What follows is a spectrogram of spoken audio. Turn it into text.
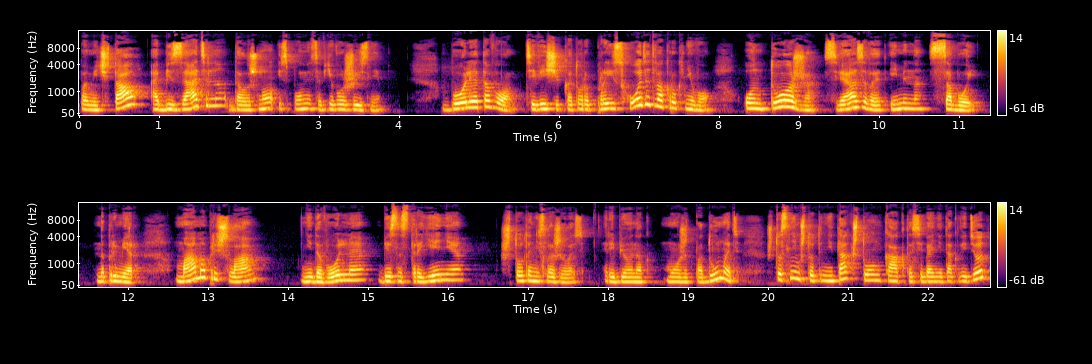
помечтал, обязательно должно исполниться в его жизни. Более того, те вещи, которые происходят вокруг него, он тоже связывает именно с собой. Например, мама пришла недовольная, без настроения, что-то не сложилось. Ребенок может подумать, что с ним что-то не так, что он как-то себя не так ведет,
